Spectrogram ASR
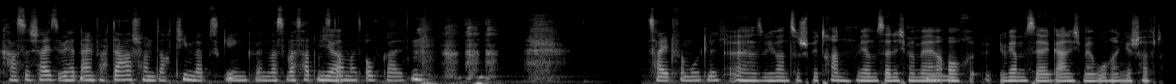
Krasse Scheiße, wir hätten einfach da schon nach Teamlabs gehen können. Was, was hat uns ja. damals aufgehalten? Zeit vermutlich. Also wir waren zu spät dran. Wir haben es ja nicht mehr mehr mhm. auch, wir haben es ja gar nicht mehr woran geschafft.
